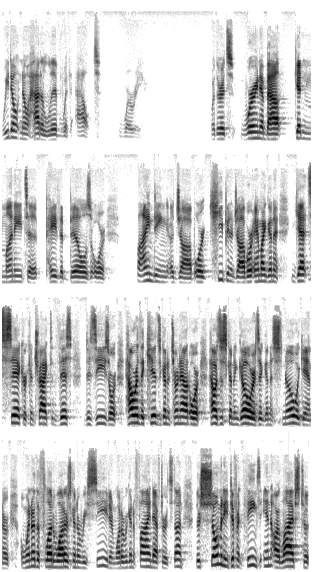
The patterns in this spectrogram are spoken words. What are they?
we don't know how to live without worry. Whether it's worrying about getting money to pay the bills or finding a job or keeping a job or am I going to get sick or contract this disease or how are the kids going to turn out or how is this going to go or is it going to snow again or when are the flood waters going to recede and what are we going to find after it's done there's so many different things in our lives to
